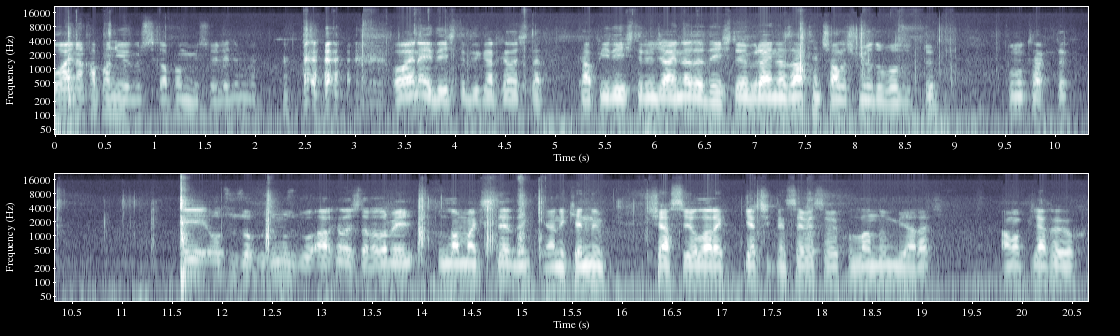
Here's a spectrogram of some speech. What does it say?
Bu ayna kapanıyor, öbürsü kapanmıyor. Söyledim mi? o aynayı değiştirdik arkadaşlar. Kapıyı değiştirince ayna da değişti. Öbür ayna zaten çalışmıyordu, bozuktu. Bunu taktık. E39'umuz bu. Arkadaşlar arabayı kullanmak isterdim. Yani kendim şahsi olarak gerçekten seve seve kullandığım bir araç. Ama plaka yok.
